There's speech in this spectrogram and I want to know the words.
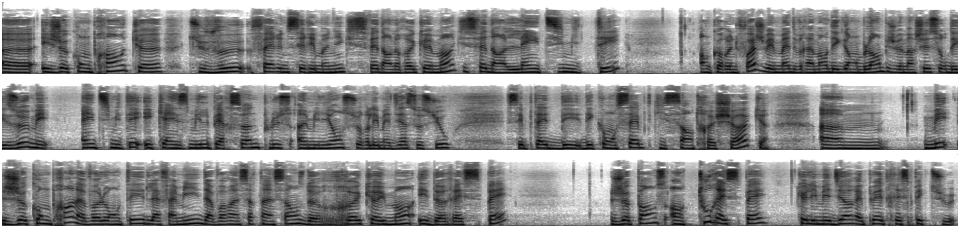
Euh, et je comprends que tu veux faire une cérémonie qui se fait dans le recueillement, qui se fait dans l'intimité. Encore une fois, je vais mettre vraiment des gants blancs puis je vais marcher sur des œufs, mais intimité et 15 000 personnes plus un million sur les médias sociaux, c'est peut-être des, des concepts qui s'entrechoquent. Euh, mais je comprends la volonté de la famille d'avoir un certain sens de recueillement et de respect. Je pense en tout respect que les médias auraient pu être respectueux.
